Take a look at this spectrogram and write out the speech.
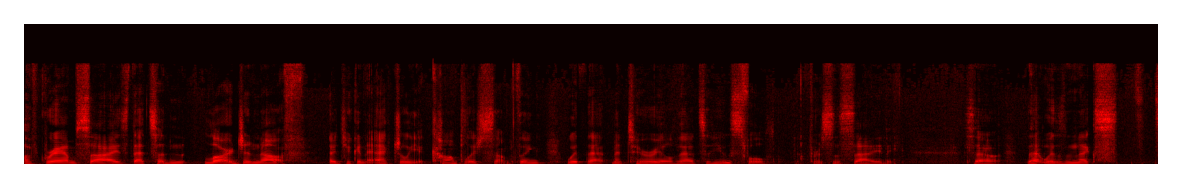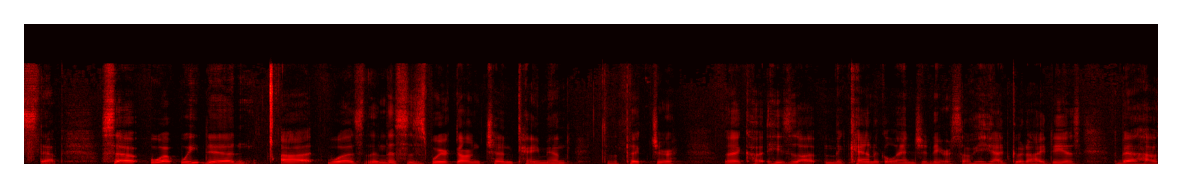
of gram size that's large enough that you can actually accomplish something with that material that's useful for society. So that was the next step. So what we did uh, was, and this is where Gang Chen came in to the picture. Like, he's a mechanical engineer, so he had good ideas about how,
